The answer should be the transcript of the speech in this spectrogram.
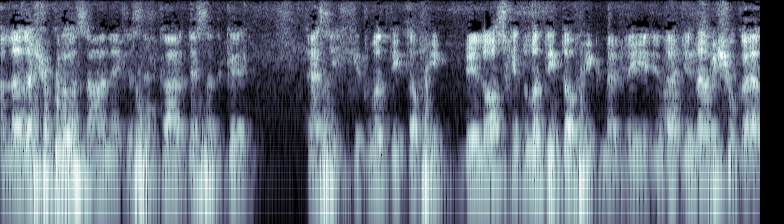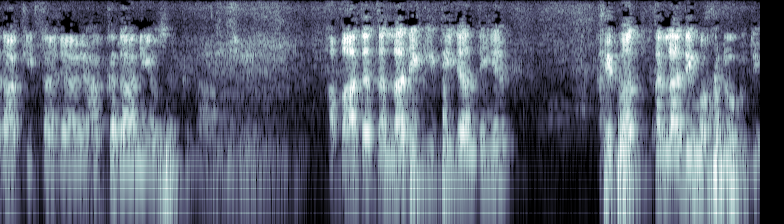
اللہ کا شکر و ہے کہ سرکار دے صدقے، ایسی خدمت دی توفیق، بے لوس خدمت دی توفیق مل رہی ہے، جنہ جنہ بھی شکر ادا کیتا جائے حق ادا نہیں ہو سکتا۔ عبادت اللہ دی کیتی جاندی ہے، خدمت اللہ دی مخلوق دی۔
